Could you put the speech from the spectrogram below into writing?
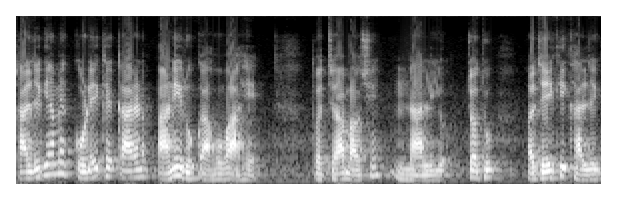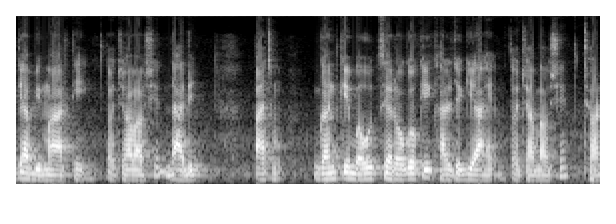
खाली जगह में कूड़े के कारण पानी रुका हुआ है तो जवाब આવશે नालियों ચોથું अजय की खाली जगह बीमार थी तो जवाब આવશે दादी પાંચમું ગંદકી બહુત છે, રોગો કી ખાલી જગ્યા હે. તો જવાબ આવશે જળ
